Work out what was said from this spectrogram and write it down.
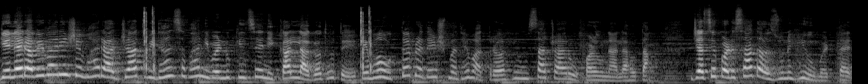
गेल्या रविवारी जेव्हा राज्यात विधानसभा निवडणुकीचे निकाल लागत होते तेव्हा उत्तर प्रदेशमध्ये मात्र हिंसाचार उफाळून आला होता ज्याचे पडसाद अजूनही उमटत आहेत.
